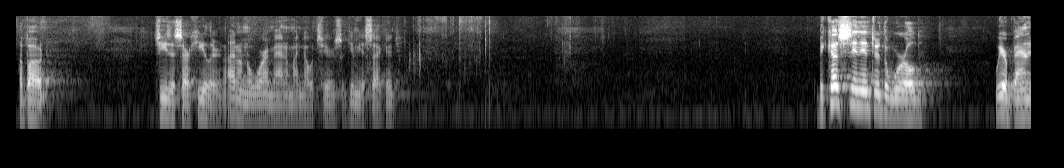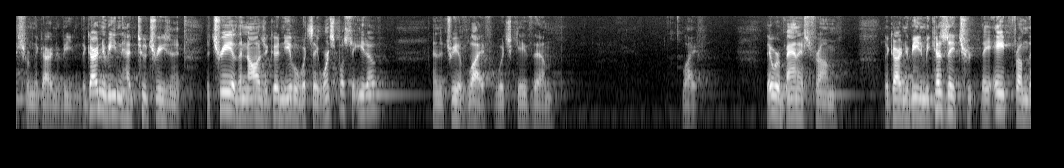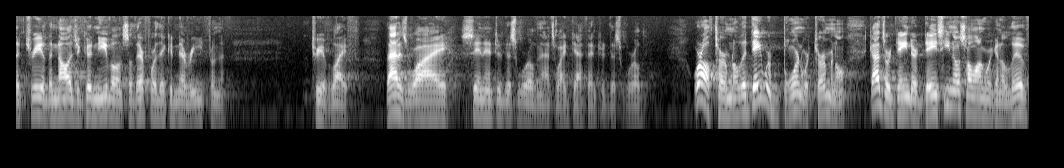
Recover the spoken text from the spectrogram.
about Jesus, our healer. I don't know where I'm at in my notes here, so give me a second. Because sin entered the world, we are banished from the Garden of Eden. The Garden of Eden had two trees in it the tree of the knowledge of good and evil, which they weren't supposed to eat of, and the tree of life, which gave them life. They were banished from the Garden of Eden because they, tr- they ate from the tree of the knowledge of good and evil, and so therefore they could never eat from the tree of life. That is why sin entered this world, and that's why death entered this world. We're all terminal. The day we're born, we're terminal. God's ordained our days. He knows how long we're going to live,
